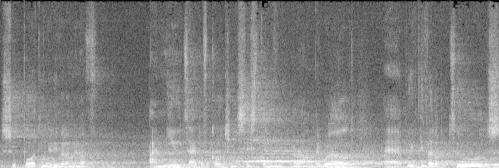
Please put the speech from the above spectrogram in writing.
supporting the development of a new type of coaching system around the world uh, we've developed tools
